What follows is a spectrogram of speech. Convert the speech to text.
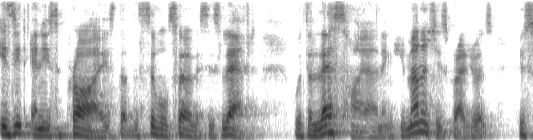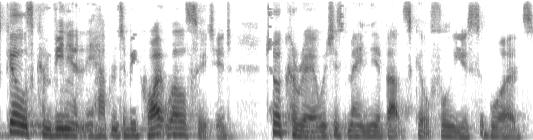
Is it any surprise that the civil service is left with the less high earning humanities graduates whose skills conveniently happen to be quite well suited to a career which is mainly about skillful use of words.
